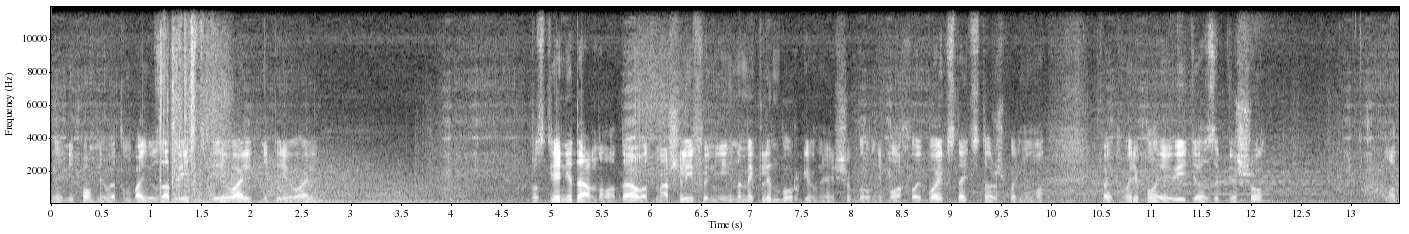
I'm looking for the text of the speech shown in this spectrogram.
Я не помню, в этом бою за 200 перевалить, не перевалить. Просто я недавно, вот, да, вот на Шлиффене и на Мекленбурге у меня еще был неплохой бой. Кстати, тоже по нему, поэтому реплей видео запишу. Вот,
